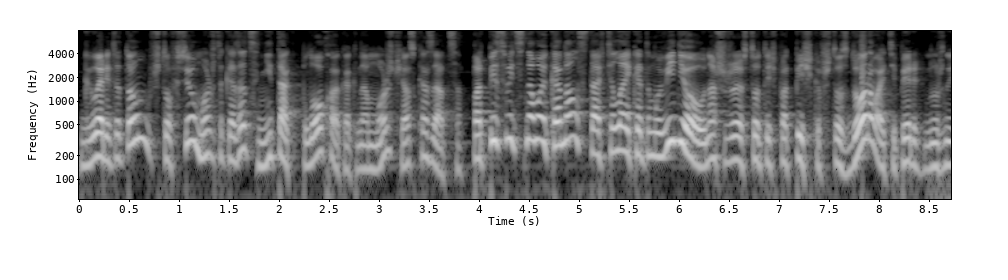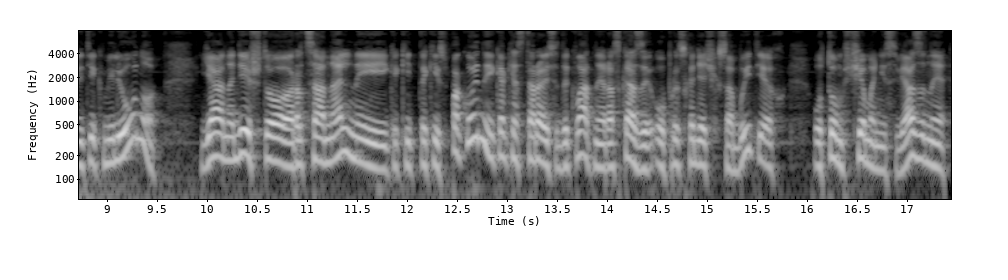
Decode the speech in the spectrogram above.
говорит о том, что все может оказаться не так плохо, как нам может сейчас казаться. Подписывайтесь на мой канал, ставьте лайк этому видео, у нас уже 100 тысяч подписчиков, что здорово, теперь нужно идти к миллиону. Я надеюсь, что рациональные и какие-то такие спокойные, как я стараюсь, адекватные рассказы о происходящих событиях, о том, с чем они связаны,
